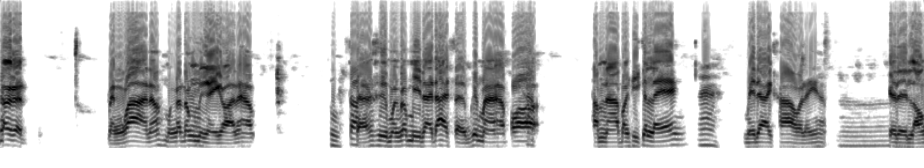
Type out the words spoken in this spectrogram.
ถ้าเกิดแบ่งว่าเนาะมันก็ต้องเหนื่อยก่อนนะครับ ถูกต้อง แต่ก็คือมันก็มีรายได้เสริมขึ้นมาครับ เพราะครับ ทำนาบางทีก็แล้ง อ่าไม่ได้ข้าวอะไรเงี้ยครับ อืม ก็เลยลอง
